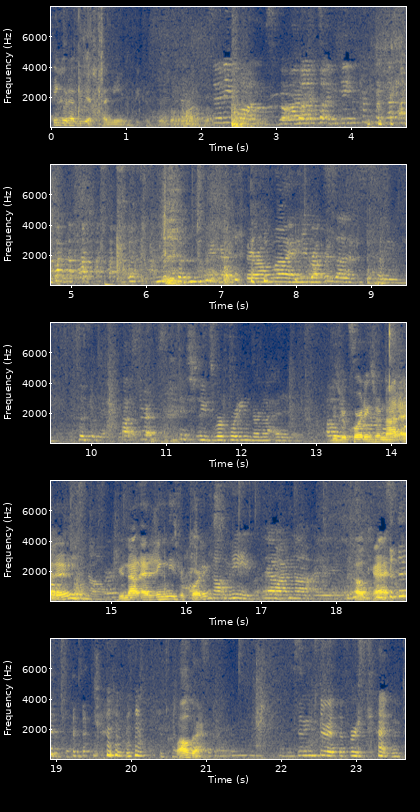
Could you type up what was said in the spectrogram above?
think it would have to be a tanin because there's a lot of them. They're online. He represents These recordings are not edited. These oh, recordings are not edited? You're not editing these recordings? Not me. No, I'm not. editing. Okay. Well then, Sitting through it the first time.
